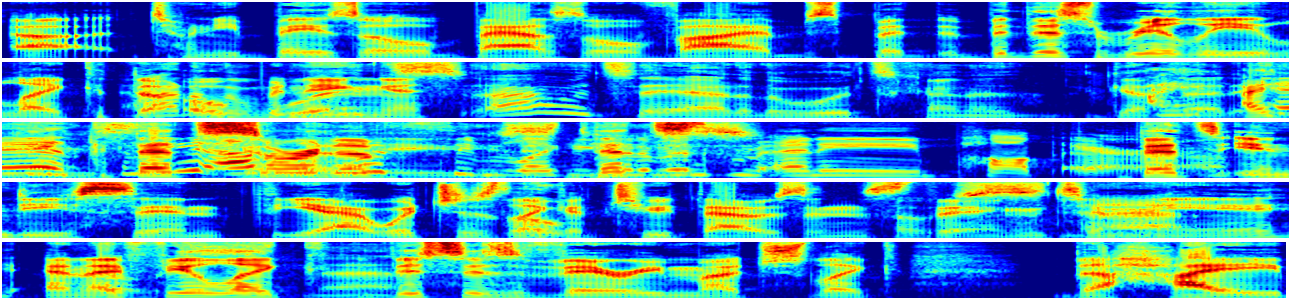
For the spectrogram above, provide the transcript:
uh, Toni Basil, Basil vibes, but but this really, like, the out of opening. the woods, I would say out of the woods kind of got I- that. I Yeah, think 80s that's me, sort of- seems like it could have been that's- from any pop era. That's indie synth, yeah, which is like Oh. a 2000s Oh, thing snap. to me. And I Oh, feel like snap. this is very much like the high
